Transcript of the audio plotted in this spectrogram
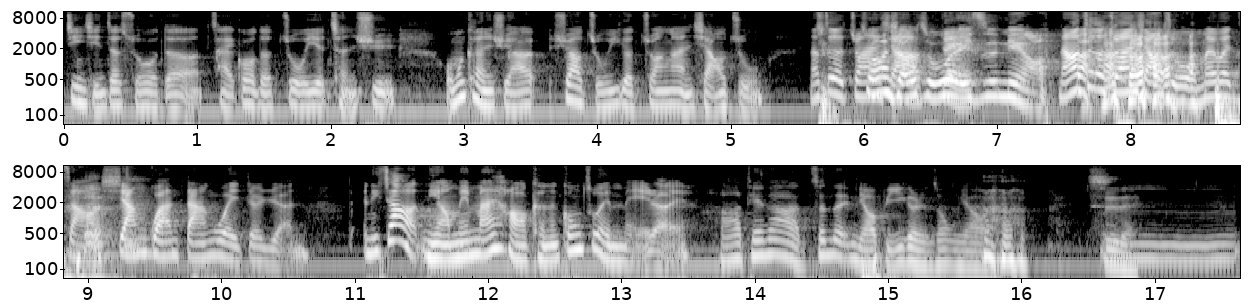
进行这所有的采购的作业程序，我们可能需要需要组一个专案小组。那这个专案小组为了一对，只鸟，然后这个专案小组我们也会找 相关单位的人。你知道鸟没买好，可能工作也没了哎、啊天呐，真的鸟比一个人重要啊。是的，嗯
